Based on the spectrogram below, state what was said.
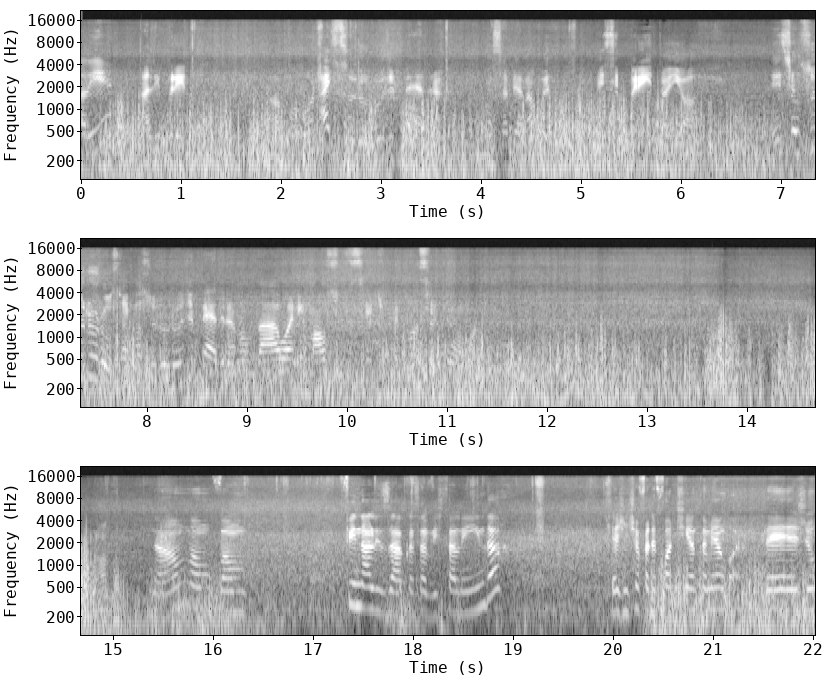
Ali ali, é, né? Preto. Ai, sururu de pedra. Não sabia não? Esse preto aí, ó. Esse é o sururu, só que é o sururu de pedra. Não dá o animal suficiente para que você coma. Vamos, vamos finalizar com essa vista linda. E a gente vai fazer fotinha também agora. Beijo.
